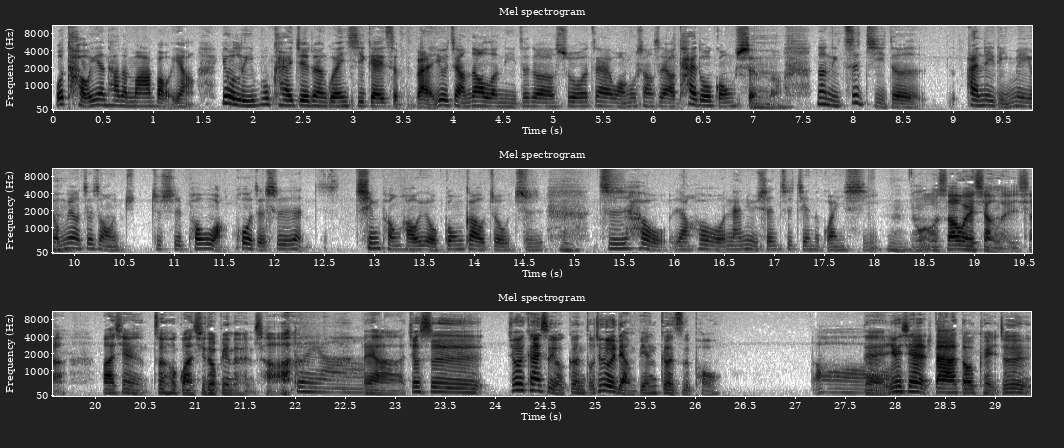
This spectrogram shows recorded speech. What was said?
我讨厌他的妈宝样，又离不开这段关系，该怎么办？又讲到了你这个说在网络上是要太多公审了。嗯、那你自己的案例里面有没有这种，就是 PO 网或者是？亲朋好友公告周知、嗯、之后，然后男女生之间的关系，嗯，我我稍微想了一下，发现最后关系都变得很差。对呀、啊，对呀、啊，就是就会开始有更多，就会两边各自 PO。哦，对，因为现在大家都可以，就是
